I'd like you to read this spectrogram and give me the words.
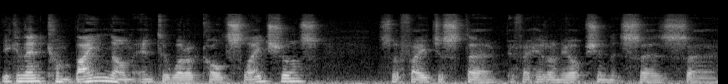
You can then combine them into what are called slideshows. So if I just uh, if I hit on the option that says uh,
